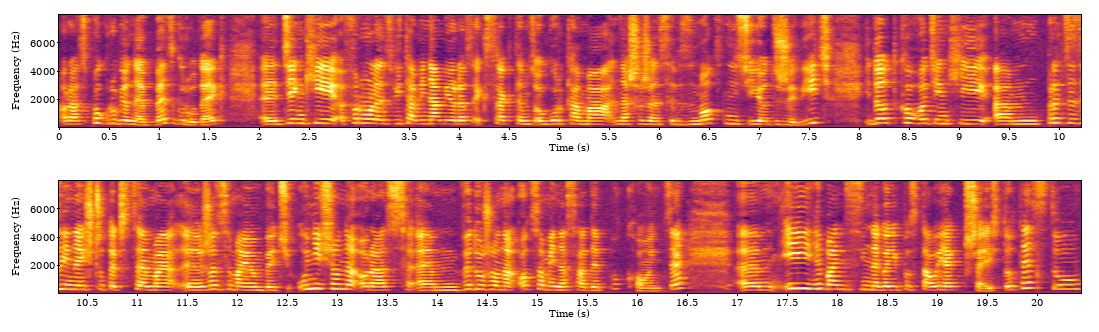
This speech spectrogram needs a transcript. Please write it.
oraz pogrubione bez grudek. E, Dzięki formule z witaminami oraz ekstraktem z ogórka ma nasze rzęsy wzmocnić i odżywić i dodatkowo dzięki em, precyzyjnej szczoteczce ma, e, rzęsy mają być uniesione oraz wydłużone od samej nasady po końce i chyba nic innego nie pozostało jak przejść do testu.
